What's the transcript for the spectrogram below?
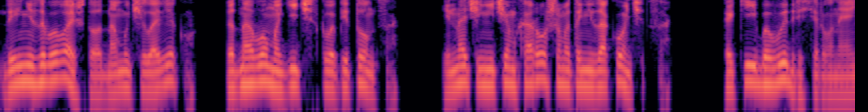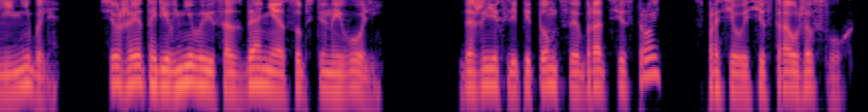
Да и не забывай, что одному человеку, одного магического питомца, Иначе ничем хорошим это не закончится. Какие бы выдрессированные они ни были, все же это ревнивые создания собственной волей. Даже если питомцы брат с сестрой? Спросила сестра уже вслух.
